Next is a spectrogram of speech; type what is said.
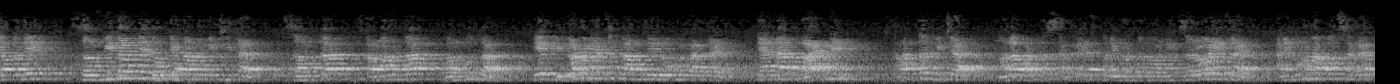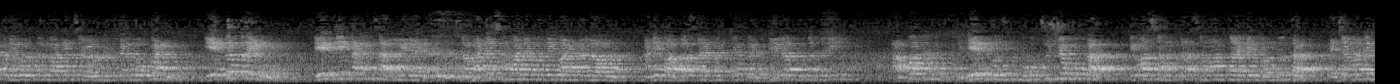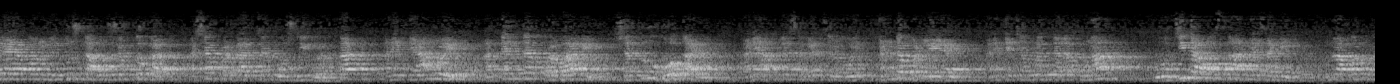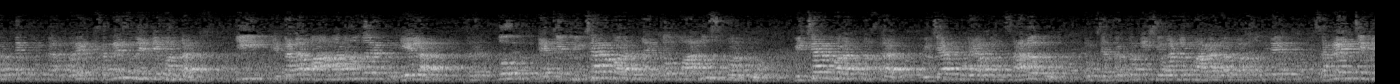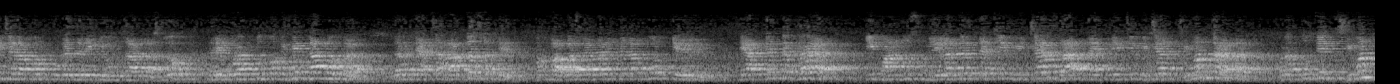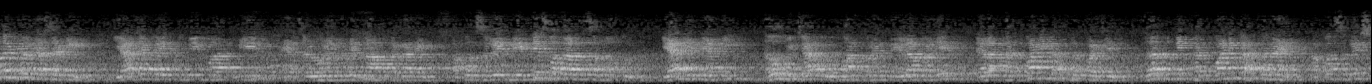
समाजामध्ये संविधान जे धोक्यात आणून इच्छितात समता समानता बंधुता हे बिघडवण्याचं काम जे लोक करतायत त्यांना वाढणे हा तर विचार. मला वाटतं सगळ्याच परिवर्तनवादी चळवळीचा आहे आणि म्हणून आपण सगळ्या परिवर्तनवादी चळवळीतल्या लोकांनी एकत्र येऊन हे जे काही चाललेलं आहे समाजा समाजामध्ये भांडणं लावणं आणि बाबासाहेबांच्या घटनेला कुठंतरी आपण हे पोहोच- पोहोचू शकू का किंवा समता समानता हे बंधुता याच्यामध्ये काही आपण निकृष्ट आणू शकतो का अशा प्रकारच्या गोष्टी घडतात आणि त्यामुळे अत्यंत प्रभावी शत्रू होत आहे आणि आपल्या सगळ्या चळवळीत खंड पडलेले आहे आणि त्याच्यामुळे त्याला पुन्हा ऊर्जित अवस्था आणण्यासाठी पुन्हा आपण प्रत्येक ठिकाणी बरेच सगळेच नेते म्हणतात की एखादा महामानव जर गेला तर तो त्याचे विचार मरत नाही तो माणूस मरतो विचार मरत नसतात विचार पुढे आपण चालवतो पण छत्रपती शिवाजी महाराजांपासून ते सगळ्यांचे विचार आपण पुढे जरी घेऊन जात असलो तरी परंतु मग हे का होतं तर त्याचा अर्थच असेल मग बाबासाहेबांनी त्याला कोट केलेले हे अत्यंत खरं आहे की माणूस मेला तर त्याचे विचार जात नाहीत त्याचे विचार जिवंत राहतात परंतु ते जिवंत ठेवण्यासाठी या ज्या काही तुम्ही मा- मी या चळवळीमध्ये काम करणारे आपण सगळे नेते स्वतःला समजतो या नेत्यांनी नऊ विचार लोकांपर्यंत नेला पाहिजे त्याला खतपाणी घातलं पाहिजे जर तुम्ही खतपाणी घातलं नाही आपण सगळे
